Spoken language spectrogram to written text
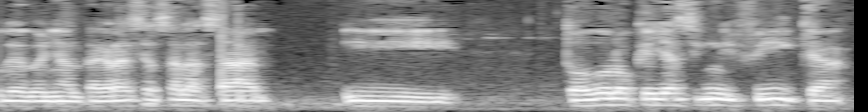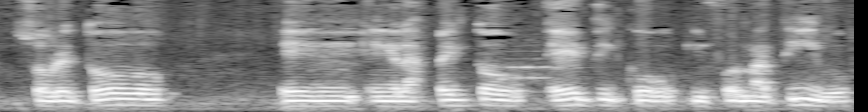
de doña Altagracia Salazar y todo lo que ella significa, sobre todo en, en el aspecto ético, informativo,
